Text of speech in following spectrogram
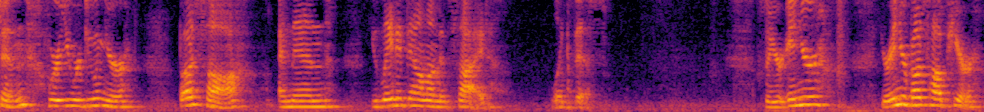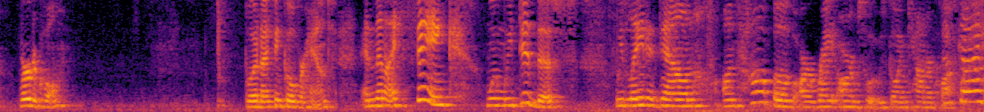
motion where you were doing your buzz saw and then you laid it down on its side like this. So you're in your you're in your buzz saw here, vertical, but I think overhand. And then I think when we did this, we laid it down on top of our right arm so it was going counterclockwise. This guy,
